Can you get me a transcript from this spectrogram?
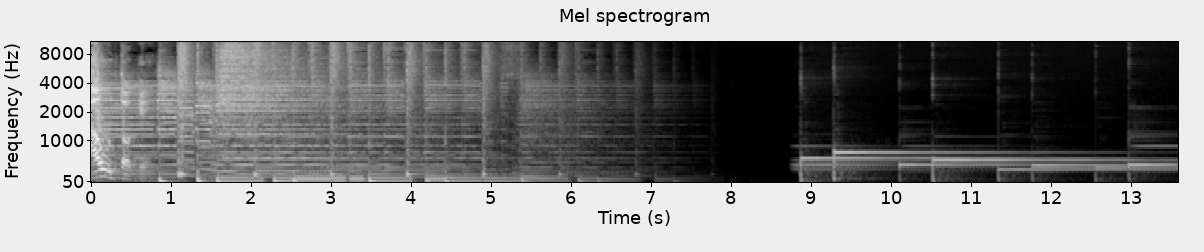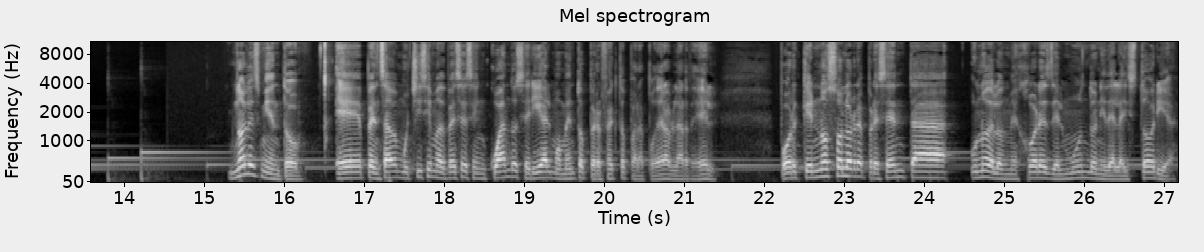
a un toque. No les miento, he pensado muchísimas veces en cuándo sería el momento perfecto para poder hablar de él, porque no solo representa uno de los mejores del mundo ni de la historia,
